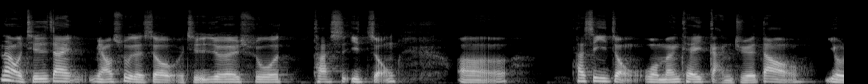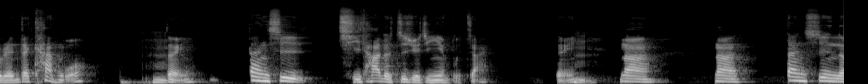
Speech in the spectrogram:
那我其实，在描述的时候，我其实就会说，它是一种，呃，它是一种我们可以感觉到有人在看我，嗯、对，但是其他的知觉经验不在，对。嗯、那那但是呢，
